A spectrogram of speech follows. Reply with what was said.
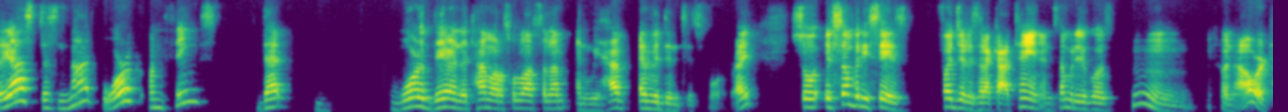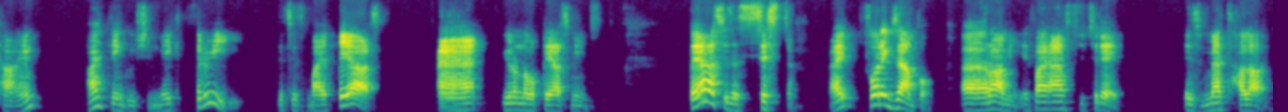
Qiyas does not work on things that were there in the time of Rasulullah and we have evidences for, right? So if somebody says Fajr is rak'atain and somebody goes, hmm, in our time, I think we should make three. This is my qiyas. Uh, you don't know what qiyas means. Qiyas is a system right? For example, uh, Rami, if I asked you today, is meth halal?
